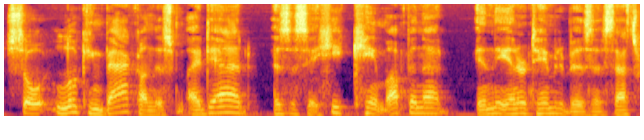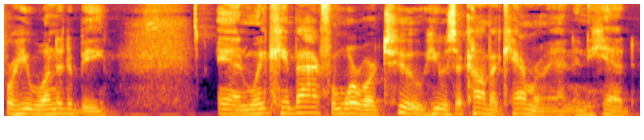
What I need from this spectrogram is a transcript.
So looking back on this, my dad, as I say, he came up in that in the entertainment business. That's where he wanted to be. And when he came back from World War II, he was a combat cameraman and he had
